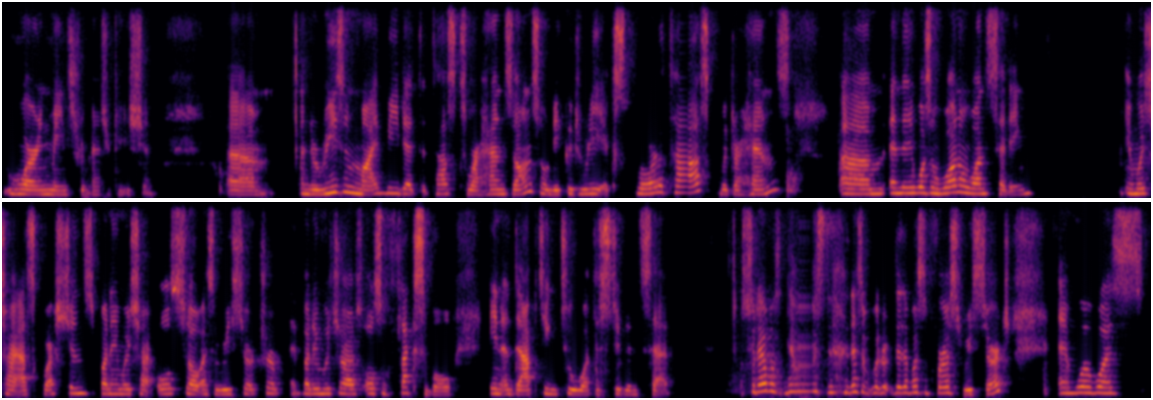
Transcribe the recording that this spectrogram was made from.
who are in mainstream education. Um, and the reason might be that the tasks were hands-on, so they could really explore the task with their hands, um, and it was a one-on-one setting in which I ask questions, but in which I also, as a researcher, but in which I was also flexible in adapting to what the student said. So that was that was the, that was the first research, and what was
